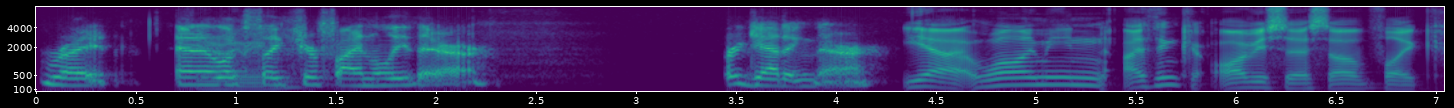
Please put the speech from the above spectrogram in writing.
right. And You it know looks I mean? like you're finally there, or getting there. Yeah, well, I mean, I think obviously I still have like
